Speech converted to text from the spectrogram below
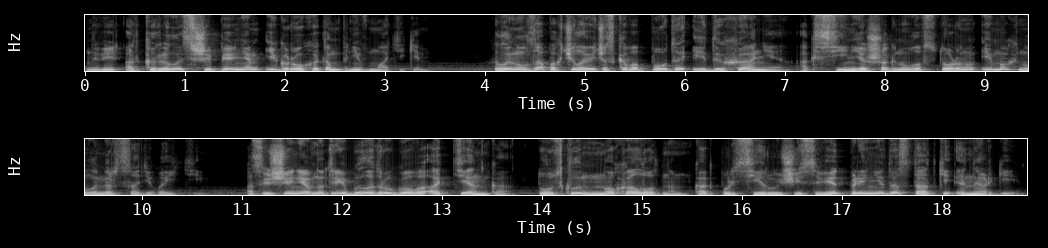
Дверь открылась с шипением и грохотом пневматики. Хлынул запах человеческого пота и дыхания. Аксинья шагнула в сторону и махнула Мерсади войти. Освещение внутри было другого оттенка, тусклым, но холодным, как пульсирующий свет при недостатке энергии.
